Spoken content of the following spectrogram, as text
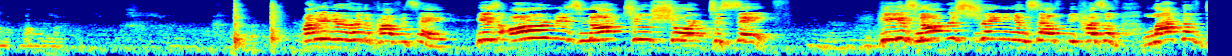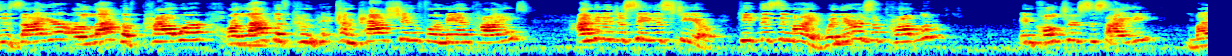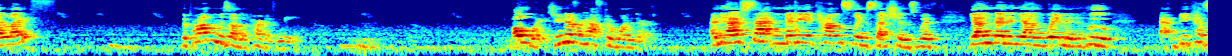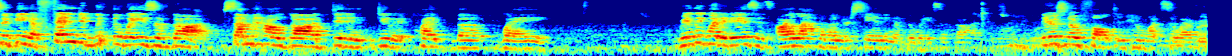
How many of you heard the prophet say, His arm is not too short to save? He is not restraining himself because of lack of desire or lack of power or lack of comp- compassion for mankind. I'm going to just say this to you. Keep this in mind. When there is a problem in culture, society, my life, the problem is on the part of me. Always. You never have to wonder. I mean, I've sat in many counseling sessions with young men and young women who, because of being offended with the ways of God, somehow God didn't do it quite the way. Really, what it is, it's our lack of understanding of the ways of God. There's no fault in Him whatsoever.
